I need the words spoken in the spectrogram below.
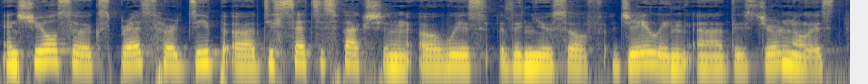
and she also expressed her deep uh, dissatisfaction uh, with the news of jailing uh, this journalist.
